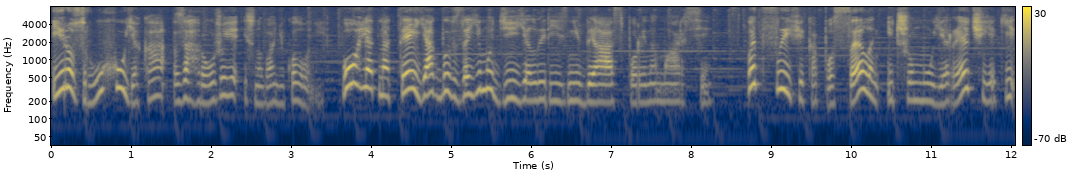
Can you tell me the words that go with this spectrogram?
і розруху, яка загрожує існуванню колонії. Погляд на те, як би взаємодіяли різні діаспори на Марсі, специфіка поселень і чому є речі, які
